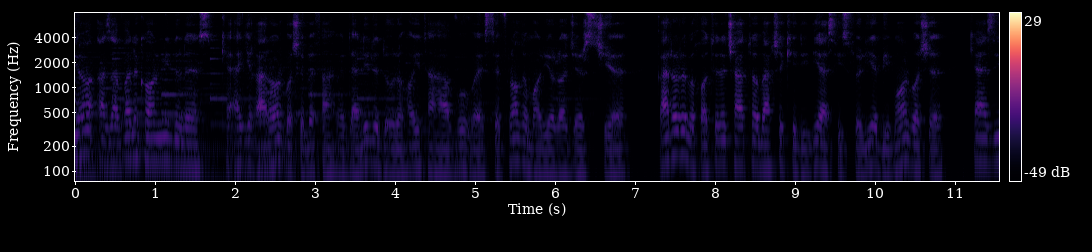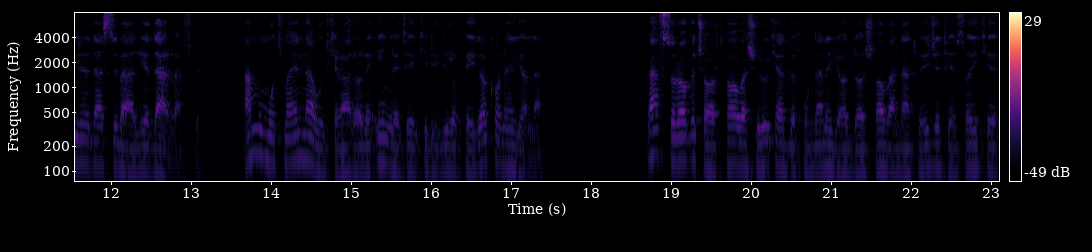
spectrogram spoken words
هسیا از اول کار می‌دونست که اگه قرار باشه بفهمه دلیل دوره های تهوع و استفراغ ماریا راجرز چیه قراره به خاطر چند تا بخش کلیدی از هیستوری بیمار باشه که از زیر دست بقیه در رفته. اما مطمئن نبود که قرار این قطعه کلیدی رو پیدا کنه یا نه. رفت سراغ چارت ها و شروع کرد به خوندن یادداشت ها و نتایج تستهایی که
